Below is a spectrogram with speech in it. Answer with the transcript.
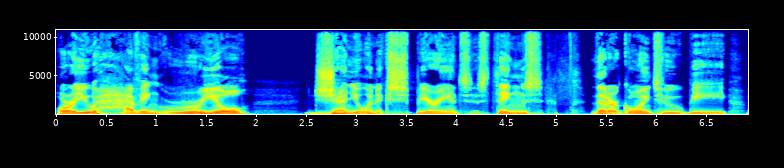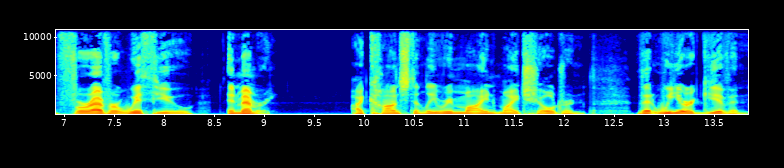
or are you having real, genuine experiences, things that are going to be forever with you in memory? I constantly remind my children that we are given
